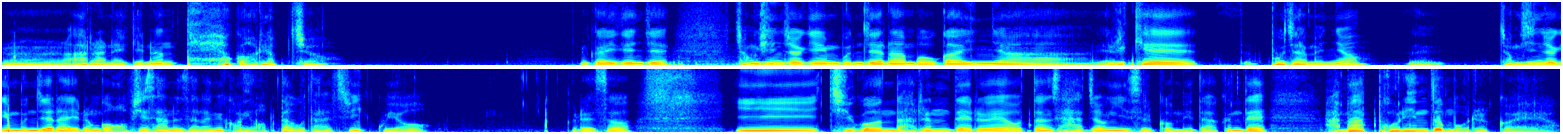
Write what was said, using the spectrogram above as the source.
음, 알아내기는 더욱 어렵죠. 그러니까 이게 이제 정신적인 문제나 뭐가 있냐 이렇게 보자면요. 네, 정신적인 문제나 이런 거 없이 사는 사람이 거의 없다고도 할 수 있고요. 그래서 이 직원 나름대로의 어떤 사정이 있을 겁니다. 근데 아마 본인도 모를 거예요.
